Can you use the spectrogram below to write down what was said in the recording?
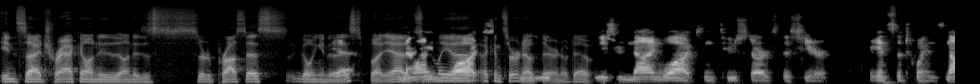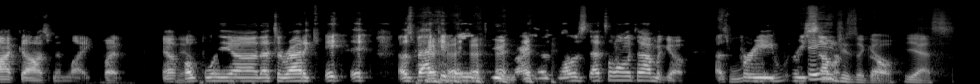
inside track on his on his sort of process going into yeah. this. But yeah, there's certainly a, a, concern out there, no doubt. He issued nine walks and two starts this year against the Twins. Not Gausman like, but you know, yeah. hopefully uh, that's eradicated. that was back in May June, right? That was, that was, that's a long time ago. That's pre pre ages ago. Yes.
